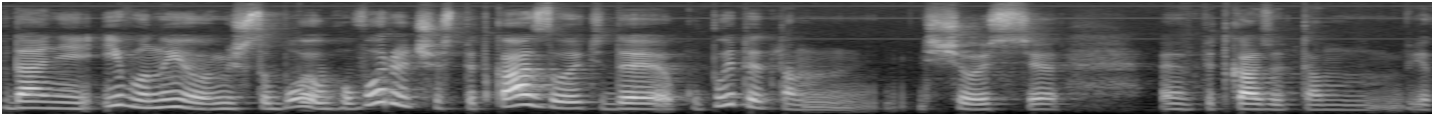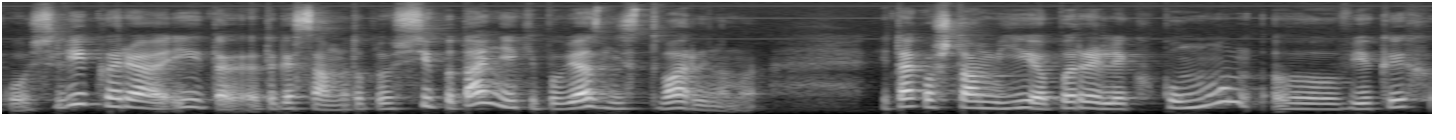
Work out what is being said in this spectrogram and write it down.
в Данії, і вони між собою обговорюють, щось підказують, де купити там щось. е, Підказують там якогось лікаря і таке саме. Тобто всі питання, які пов'язані з тваринами. І також там є перелік комун, е, в яких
